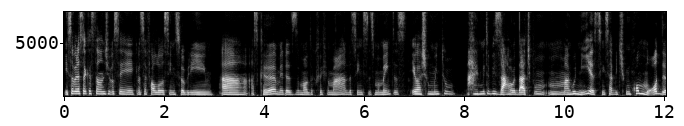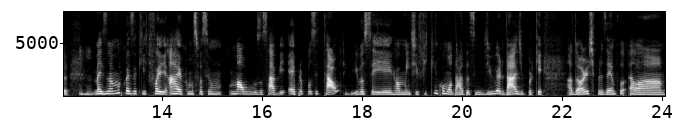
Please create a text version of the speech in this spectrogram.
e sobre essa questão de você que você falou assim sobre a, as câmeras, o modo que foi filmado, assim, nesses momentos, eu acho muito. Ai, muito bizarro, dá tipo um- uma agonia, assim, sabe? Tipo, incomoda. Mas não é uma coisa que foi, ah, é como se fosse um mau uso, sabe? É proposital e você realmente fica incomodada, assim, de verdade, porque a Dorothy, por exemplo, ela.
